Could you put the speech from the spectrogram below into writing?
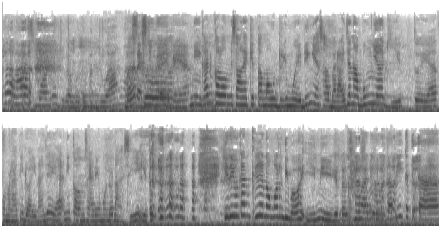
Iyalah, semuanya juga butuh perjuangan. Betul juga ya, Kak, ya. nih kan kalau misalnya kita mau dream wedding ya sabar aja nabungnya gitu ya pemerhati doain aja ya nih kalau misalnya ada yang mau donasi gitu kirimkan ke nomor di bawah ini gitu kan Waduh, tapi ketika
